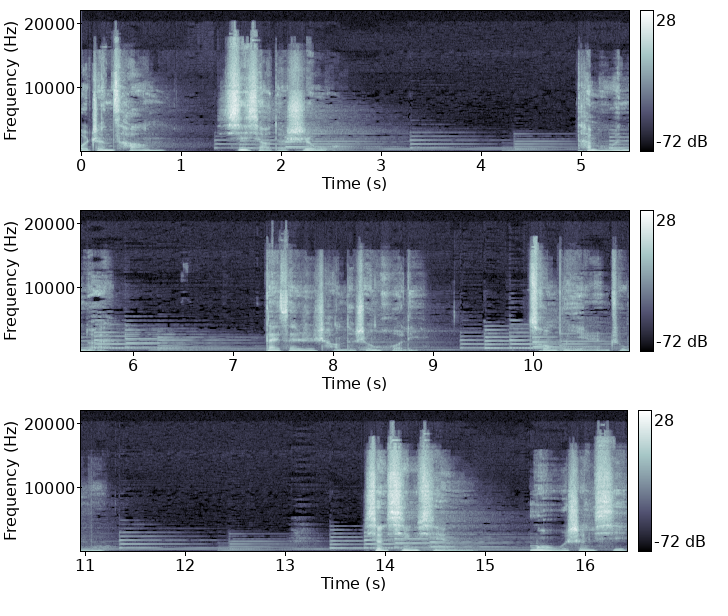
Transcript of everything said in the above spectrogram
我珍藏细小的事物，它们温暖，待在日常的生活里，从不引人注目，像星星，默无声息。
